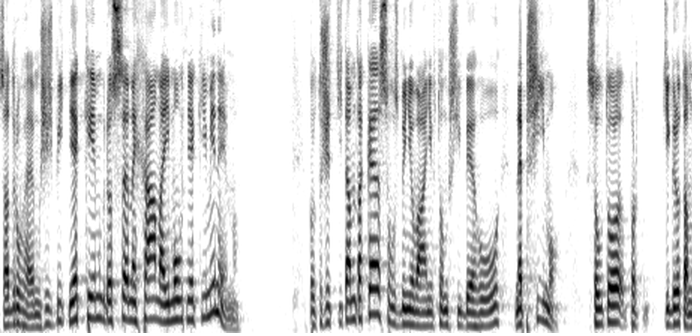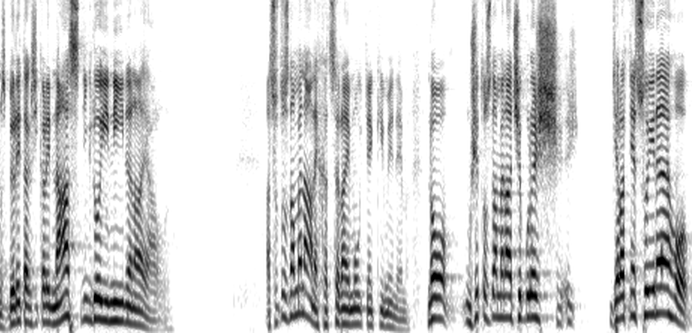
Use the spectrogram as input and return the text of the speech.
za druhé, můžeš být někým, kdo se nechá najmout někým jiným. Protože ti tam také jsou zmiňováni v tom příběhu nepřímo. Jsou to, ti, kdo tam zbyli, tak říkali, nás nikdo jiný nenajal. A co to znamená nechat se najmout někým jiným? No, může to znamenat, že budeš dělat něco jiného,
